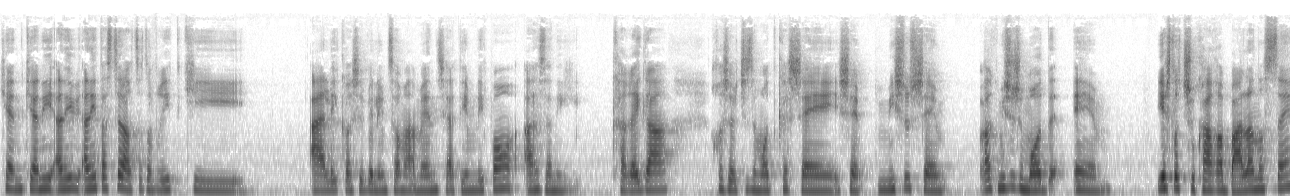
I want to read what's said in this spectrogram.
כן, כי אני, אני, אני טסתי לארה"ב כי היה לי קושי בלמצוא מאמן שיתאים לי פה, אז אני כרגע חושבת שזה מאוד קשה, שמישהו ש... רק מישהו שמאוד, אה, יש לו תשוקה רבה לנושא,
